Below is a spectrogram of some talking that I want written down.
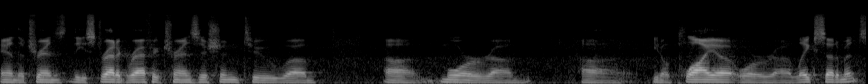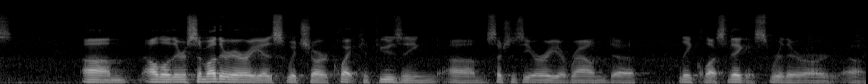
and the trans the stratigraphic transition to um, uh, more um, uh, you know playa or uh, lake sediments. Um, although there are some other areas which are quite confusing, um, such as the area around uh, Lake Las Vegas, where there are uh,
